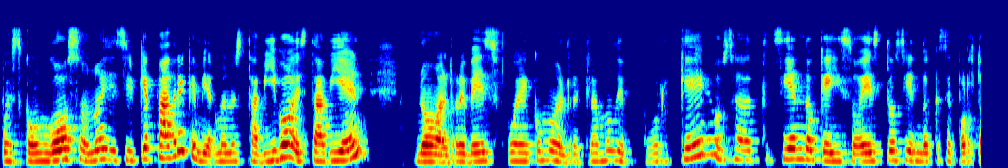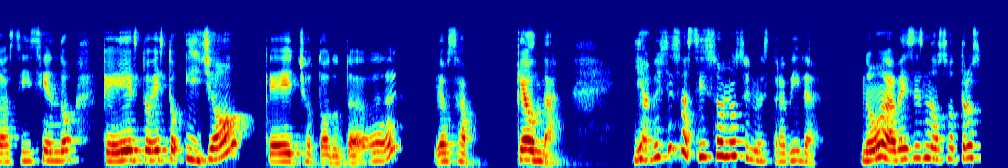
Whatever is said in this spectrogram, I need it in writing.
pues con gozo, ¿no? Y decir, qué padre que mi hermano está vivo, está bien, no, al revés, fue como el reclamo de ¿por qué? O sea, siendo que hizo esto, siendo que se portó así, siendo que esto, esto, y yo que he hecho todo, o sea, ¿qué onda? Y a veces así somos en nuestra vida, ¿no? A veces nosotros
